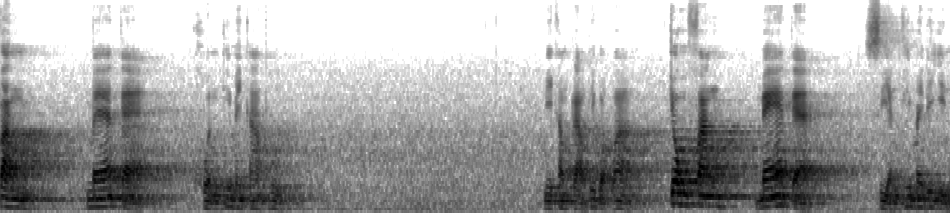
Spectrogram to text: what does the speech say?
ฟังแม้แต่คนที่ไม่กล้าพูด มีคำกล่าวที่บอกว่า จงฟังแม้แต่เสียงที่ไม่ได้ยิน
